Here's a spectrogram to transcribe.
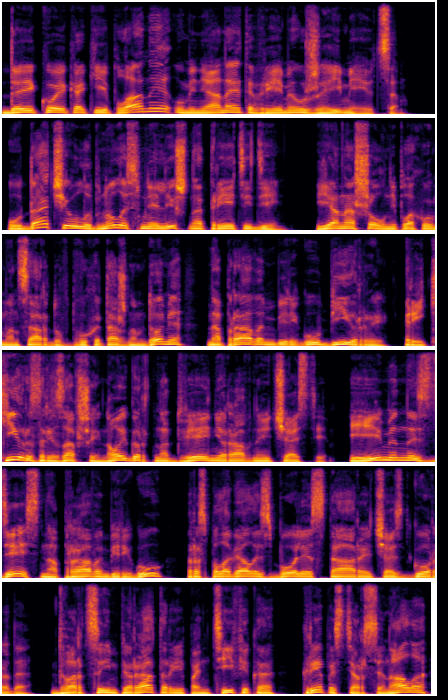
Да и кое-какие планы у меня на это время уже имеются. Удача улыбнулась мне лишь на третий день. Я нашел неплохую мансарду в двухэтажном доме на правом берегу Бирры, реки, разрезавшей Нойгорд на две неравные части. И именно здесь, на правом берегу, располагалась более старая часть города, дворцы императора и понтифика, крепость арсенала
